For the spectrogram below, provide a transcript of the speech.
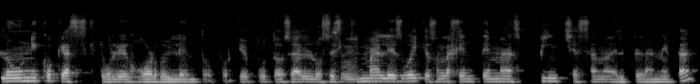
lo único que hace es que te vuelve gordo y lento. Porque, puta, o sea, los esquimales, güey, que son la gente más pinche sana del planeta,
